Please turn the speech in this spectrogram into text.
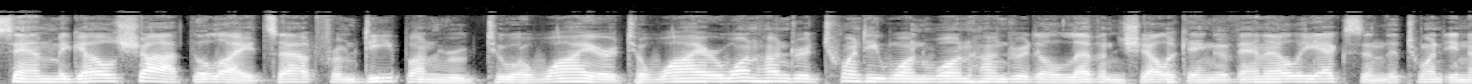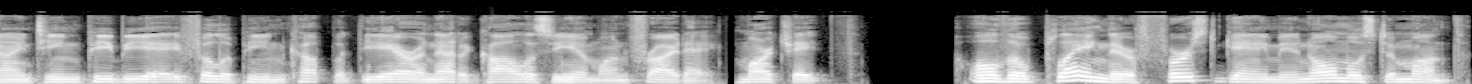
San Miguel shot the lights out from deep en route to a wire-to-wire 121-111 shellacking of NLEX in the 2019 PBA Philippine Cup at the Araneta Coliseum on Friday, March 8. Although playing their first game in almost a month,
